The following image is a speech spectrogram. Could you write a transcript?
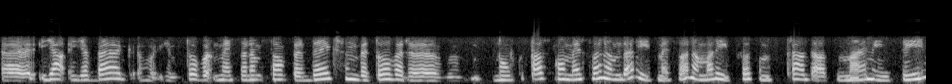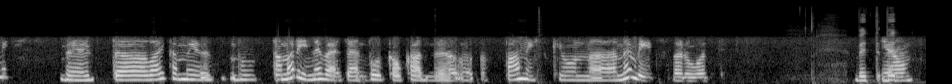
uh, ja, ja bēg, to mēs varam saukt par bēgšanu, bet var, uh, nu, tas, ko mēs varam darīt, mēs varam arī, protams, strādāt un mainīt dzīvi, bet uh, laikam ir, nu, tam arī nevajadzētu būt kaut kāda uh, paniski un uh, nelīdzsvaroti. Bet, Jā. bet,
